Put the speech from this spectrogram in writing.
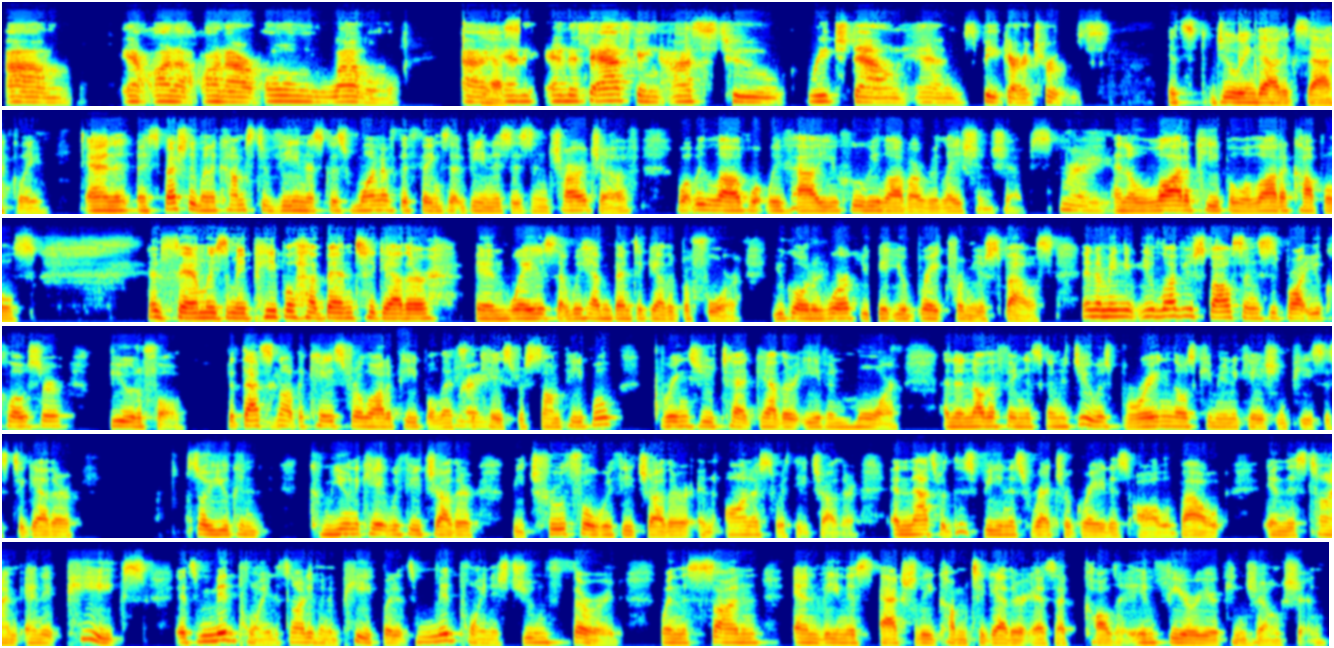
um, on a, on our own level, uh, yes. and and it's asking us to reach down and speak our truths. It's doing that exactly and especially when it comes to Venus, because one of the things that Venus is in charge of, what we love, what we value, who we love, our relationships. Right. And a lot of people, a lot of couples and families, I mean, people have been together in ways that we haven't been together before. You go to work, you get your break from your spouse. And I mean, you love your spouse and this has brought you closer, beautiful. But that's not the case for a lot of people. That's right. the case for some people. Brings you together even more. And another thing it's going to do is bring those communication pieces together so you can communicate with each other, be truthful with each other, and honest with each other. And that's what this Venus retrograde is all about in this time. And it peaks, it's midpoint, it's not even a peak, but its midpoint is June 3rd when the Sun and Venus actually come together as a called an inferior conjunction.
